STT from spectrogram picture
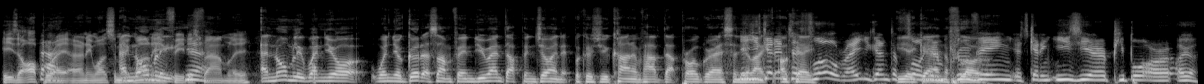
He's an operator and he wants to make And money normally- and feed Yeah. his family. And normally, when you're when you're good at something, you end up enjoying it because you kind of have that progress, and Yeah, you're you like, get into okay, flow, right? You get into Yeah, flow. get You're in the flow. improving. It's getting easier. People are uh,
